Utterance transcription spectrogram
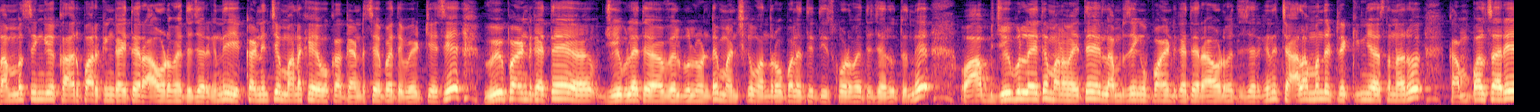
లంబసింగి కార్ పార్కింగ్ అయితే రావడం అయితే జరిగింది. ఇక్కడ నుంచి మనకి ఒక గంట సేపు అయితే వెయిట్ చేసి వ్యూ పాయింట్కి అయితే జీబులు అయితే అవైలబుల్ ఉంటాయి మనిషికి వంద రూపాయలు అయితే తీసుకోవడం అయితే జరుగుతుంది. ఆ జీబుల్లో అయితే మనం అయితే లంబసింగ్ పాయింట్కి అయితే రావడం అయితే జరిగింది. చాలామంది ట్రెక్కింగ్ చేస్తున్నారు. కంపల్సరీ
